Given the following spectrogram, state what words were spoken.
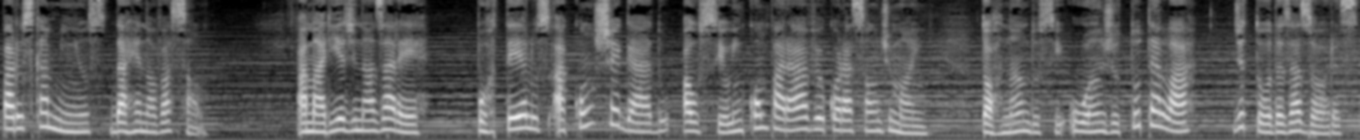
para os caminhos da renovação. A Maria de Nazaré, por tê-los aconchegado ao seu incomparável coração de mãe, tornando-se o anjo tutelar de todas as horas.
